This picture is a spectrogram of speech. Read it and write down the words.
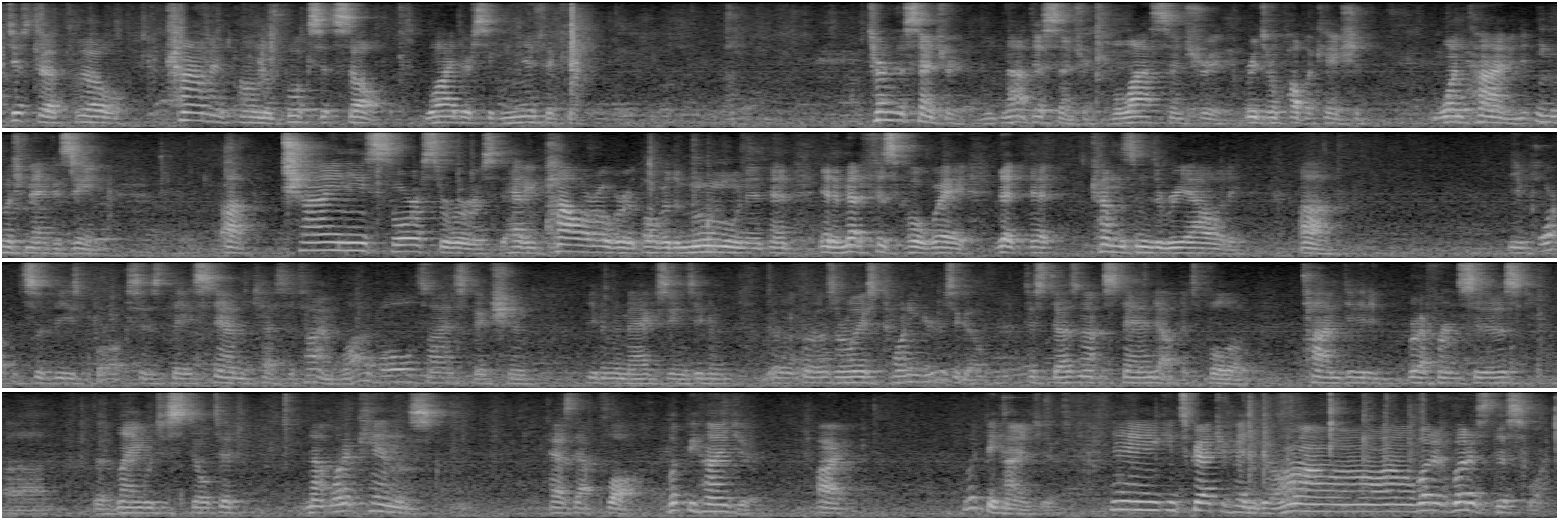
Just a little comment on the books itself, why they're significant. Turn of the century, not this century, the last century, original publication. One time in an English magazine. Uh, Chinese sorcerers having power over, over the moon and, and in a metaphysical way that, that comes into reality. Uh, the importance of these books is they stand the test of time. A lot of old science fiction, even the magazines, even as early as 20 years ago, just does not stand up. It's full of time-dated references. Uh, the language is stilted. Not one of Ken's has that flaw. Look behind you. All right, look behind you. And you can scratch your head and go, oh, what is, what is this one?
